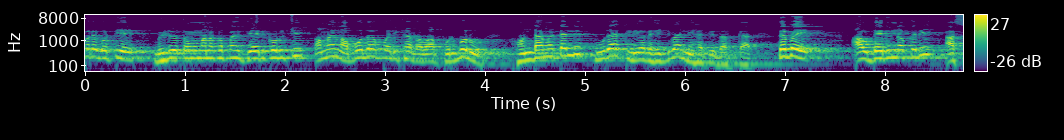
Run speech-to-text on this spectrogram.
পরে গোটিয়ে ভিডিও তোমাদের তৈরি করুছি তুমি নবোদয় পরীক্ষা দেওয়া পূর্ব ফন্ডামেটালি পুরা ক্লিয়ার হয়ে যা নিহতি দরকার তবে ଆଉ ଡେରି ନ କରି ଆସ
